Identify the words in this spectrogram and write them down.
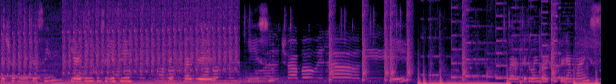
Deixa eu vir aqui assim. E aí tem que conseguir esse. Tem que fazer isso. Aqui. Agora vou ter que ir lá embaixo pra pegar mais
